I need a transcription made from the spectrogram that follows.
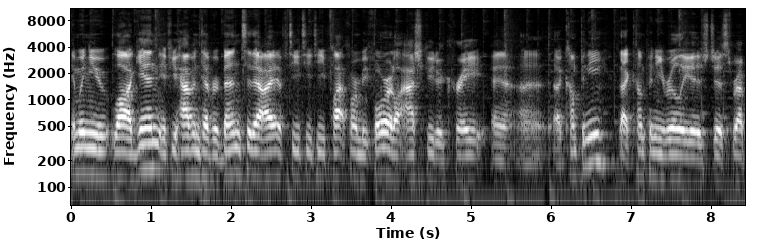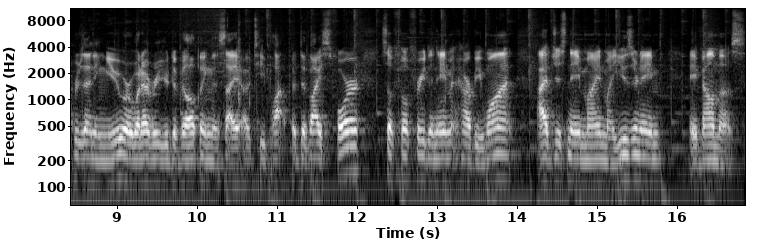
And when you log in, if you haven't ever been to the IFTTT platform before, it'll ask you to create a, a, a, company. That company really is just representing you or whatever you're developing this IoT device for. So feel free to name it however you want. I've just named mine my username, Abalmos.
